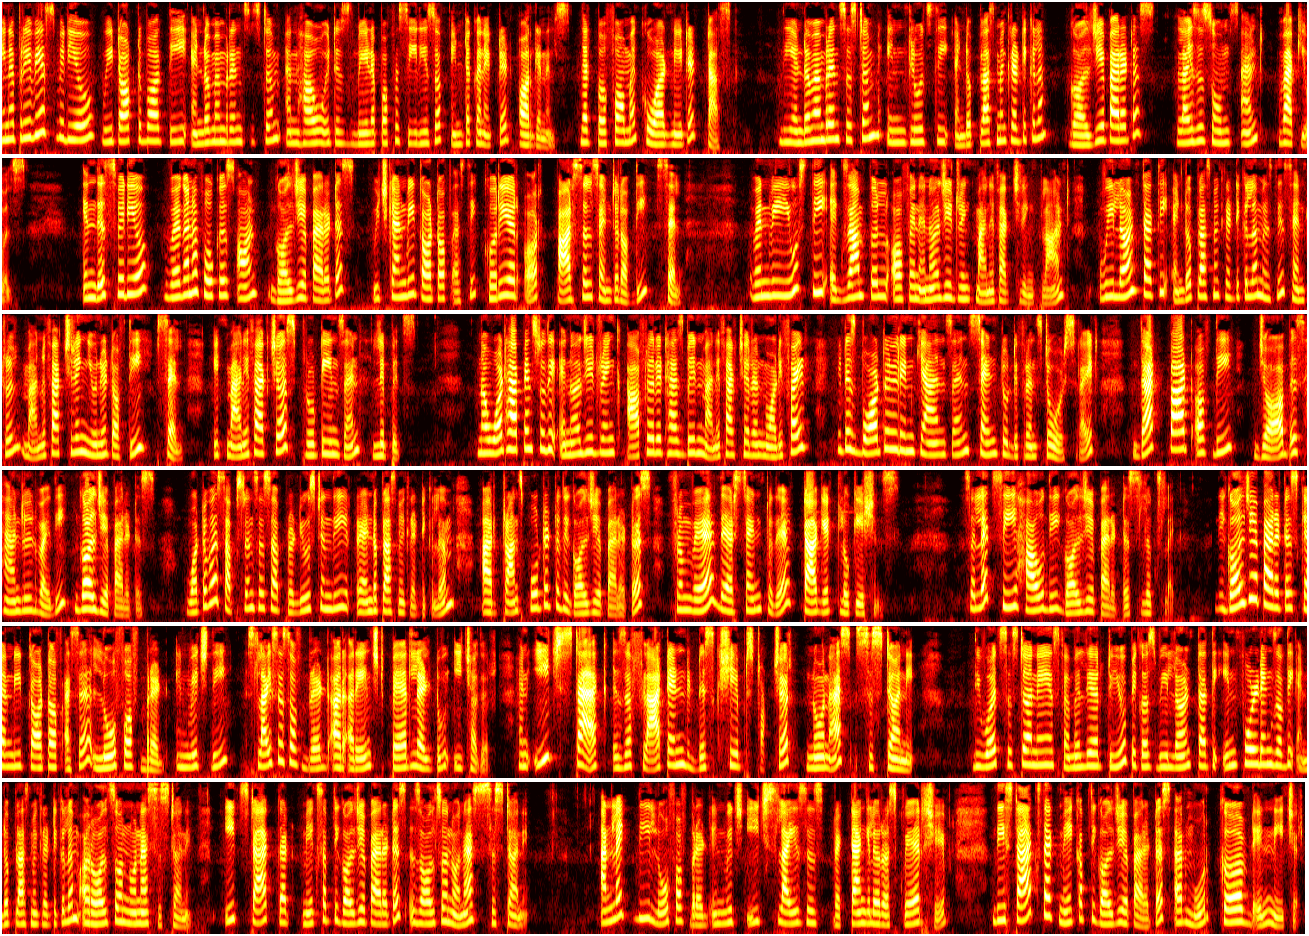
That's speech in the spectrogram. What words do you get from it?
In a previous video, we talked about the endomembrane system and how it is made up of a series of interconnected organelles that perform a coordinated task. The endomembrane system includes the endoplasmic reticulum, Golgi apparatus, lysosomes and vacuoles. In this video, we're going to focus on Golgi apparatus which can be thought of as the courier or parcel center of the cell. When we use the example of an energy drink manufacturing plant, we learned that the endoplasmic reticulum is the central manufacturing unit of the cell. It manufactures proteins and lipids. Now what happens to the energy drink after it has been manufactured and modified? It is bottled in cans and sent to different stores, right? That part of the job is handled by the Golgi apparatus. Whatever substances are produced in the endoplasmic reticulum are transported to the Golgi apparatus from where they are sent to their target locations. So let's see how the Golgi apparatus looks like. The Golgi apparatus can be thought of as a loaf of bread in which the slices of bread are arranged parallel to each other and each stack is a flattened disc-shaped structure known as cisternae. The word cisternae is familiar to you because we learnt that the infoldings of the endoplasmic reticulum are also known as cisternae. Each stack that makes up the Golgi apparatus is also known as cisternae. Unlike the loaf of bread in which each slice is rectangular or square shaped, the stacks that make up the Golgi apparatus are more curved in nature.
